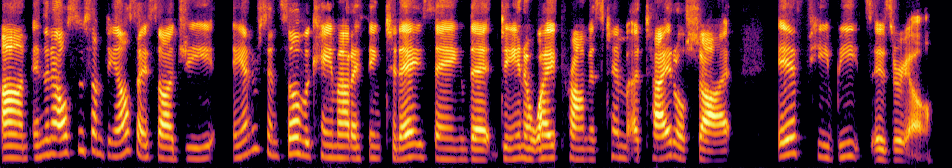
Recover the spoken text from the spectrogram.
um, and then also something else I saw, G. Anderson Silva came out, I think, today saying that Dana White promised him a title shot if he beats Israel.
